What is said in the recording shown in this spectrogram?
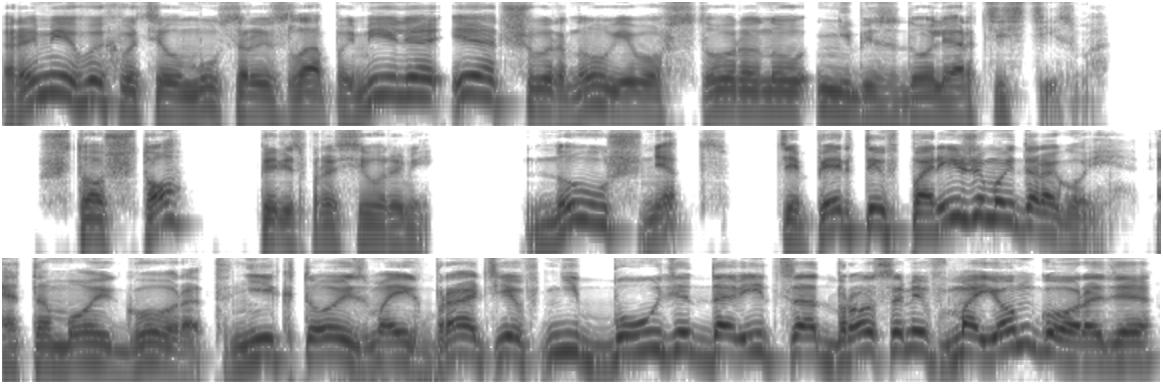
Реми выхватил мусор из лап Эмиля и отшвырнул его в сторону не без доли артистизма. «Что-что?» — переспросил Реми. «Ну уж нет. Теперь ты в Париже, мой дорогой? Это мой город. Никто из моих братьев не будет давиться отбросами в моем городе!»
